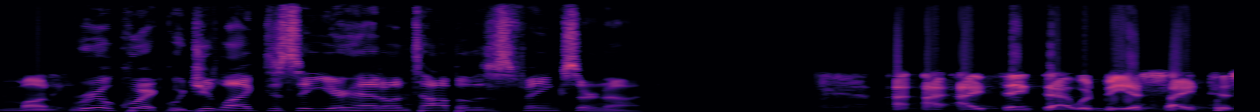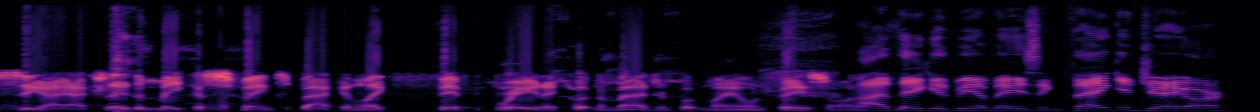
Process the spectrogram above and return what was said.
money. Real quick, would you like to see your head on top of the Sphinx or not? I, I think that would be a sight to see. I actually had to make a Sphinx back in like fifth grade. I couldn't imagine putting my own face on it. I think it'd be amazing. Thank you, JR.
